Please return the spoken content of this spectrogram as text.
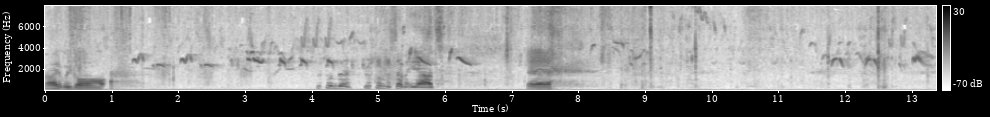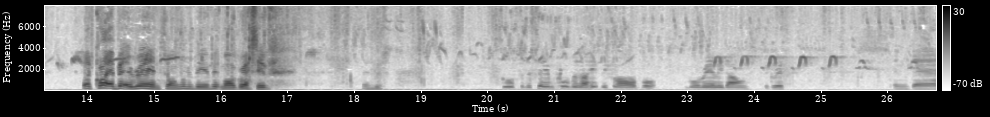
Right, we got just under just under 70 yards. Uh, had quite a bit of rain so I'm going to be a bit more aggressive and just go for the same club as I hit before but go really down the grip and uh,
